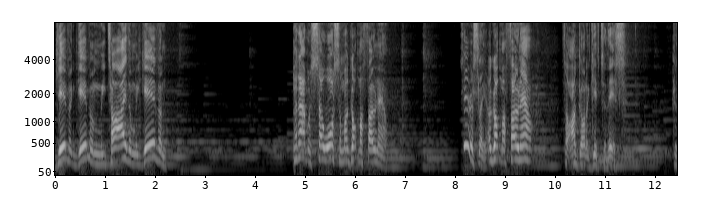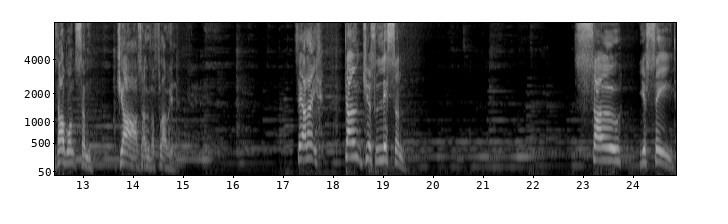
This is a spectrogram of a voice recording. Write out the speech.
give and give and we tithe and we give and. But that was so awesome. I got my phone out. Seriously, I got my phone out. Thought I've got to give to this because I want some jars overflowing. See, I don't. Don't just listen. Sow your seed.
